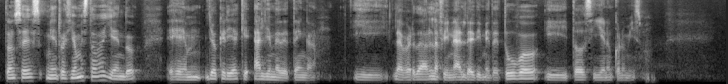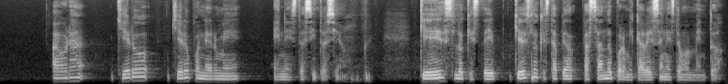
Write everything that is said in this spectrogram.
Entonces, mientras yo me estaba yendo, em, yo quería que alguien me detenga. Y la verdad, la final Eddie me detuvo y todos siguieron con lo mismo. Ahora, quiero, quiero ponerme en esta situación. ¿Qué es lo que esté qué es lo que está pasando por mi cabeza en este momento.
